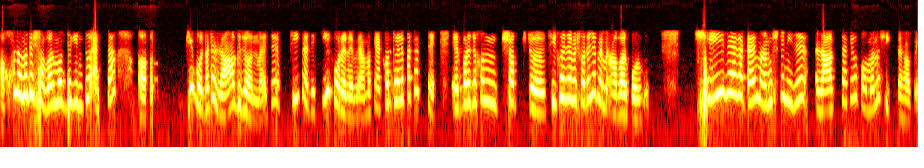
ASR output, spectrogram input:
তখন আমাদের সবার মধ্যে কিন্তু একটা কি বলব, একটা রাগ জন্মায় যে, ঠিক আছে, কি করে নেবে? আমাকে এখন ঠেলে পাঠাচ্ছে? এরপরে যখন সব ঠিক হয়ে যাবে, সরে যাবে, আমি আবার করব। সেই জায়গাটায় মানুষকে নিজের রাগটাকেও কমানো শিখতে হবে।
